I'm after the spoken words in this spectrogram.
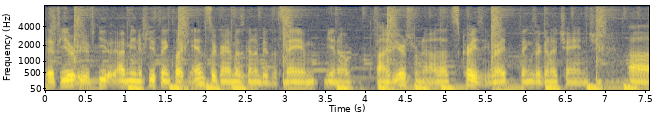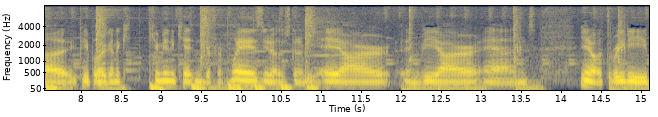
if you if you i mean if you think like instagram is going to be the same you know five years from now, that's crazy, right? Things are going to change. Uh, people are going to c- communicate in different ways. You know, there's going to be AR and VR and, you know, 3D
